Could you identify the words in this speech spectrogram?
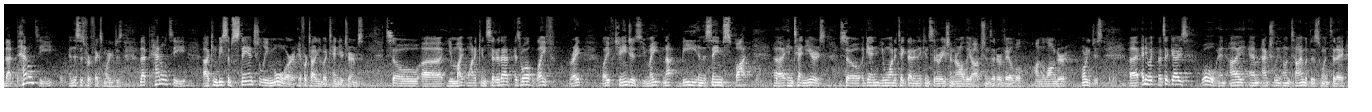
That penalty, and this is for fixed mortgages, that penalty uh, can be substantially more if we're talking about 10 year terms. So uh, you might want to consider that as well. Life, right? Life changes. You might not be in the same spot uh, in 10 years. So again, you want to take that into consideration and all the options that are available on the longer mortgages. Uh, anyway, that's it, guys. Whoa, and I am actually on time with this one today.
